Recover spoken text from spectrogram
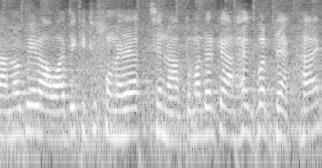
দানবের আওয়াজে কিছু শোনা যাচ্ছে না। তোমাদেরকে আর একবার দেখায়।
